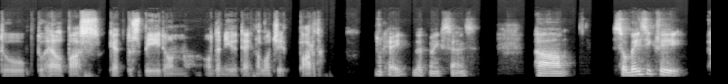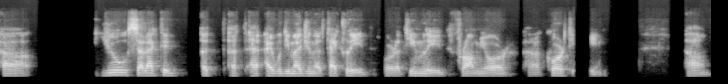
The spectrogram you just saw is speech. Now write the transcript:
to to help us get to speed on on the new technology part. Okay, that makes sense. Um, so basically, uh, you selected a, a, a, I would imagine a tech lead or a team lead from your uh, core team. Um,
